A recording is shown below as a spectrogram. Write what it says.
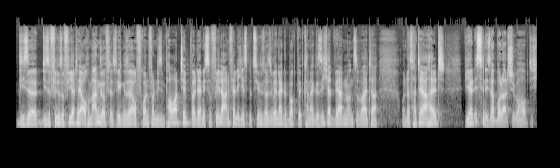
diese, diese Philosophie hat er ja auch im Angriff. Deswegen ist er auch Freund von diesem Power-Tipp, weil der nicht so fehleranfällig ist, beziehungsweise wenn er geblockt wird, kann er gesichert werden und so weiter. Und das hat er halt. Wie alt ist denn dieser Bollatsch überhaupt? Ich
